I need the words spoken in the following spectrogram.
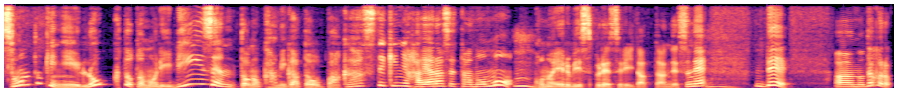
その時にロックとともにリーゼントの髪型を爆発的に流行らせたのもこのエルビス・プレスリーだったんですね。であのだから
